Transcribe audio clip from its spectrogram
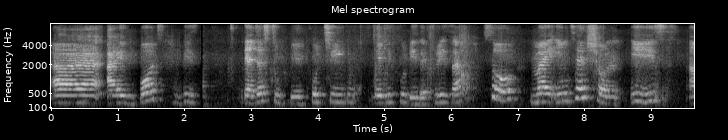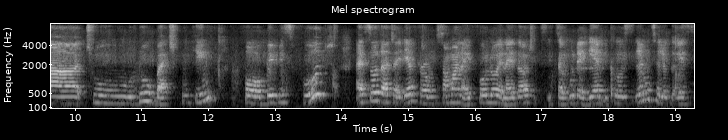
uh, I bought these. They're just to be putting baby food in the freezer. So my intention is uh, to do batch cooking for baby's food. I saw that idea from someone I follow and I thought it's, it's a good idea because let me tell you guys,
